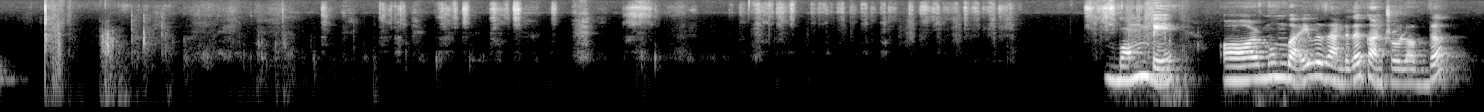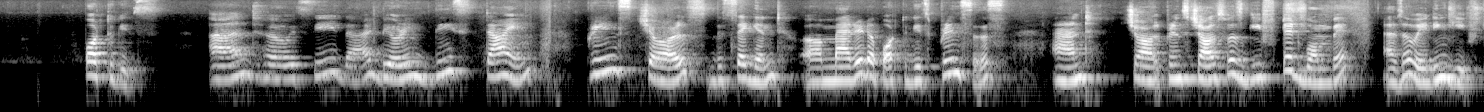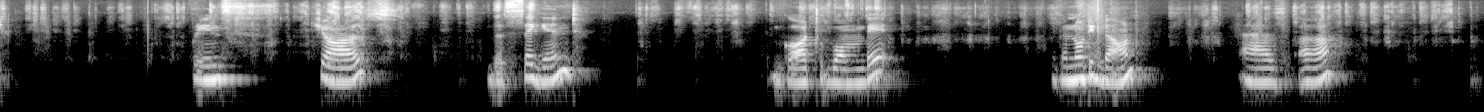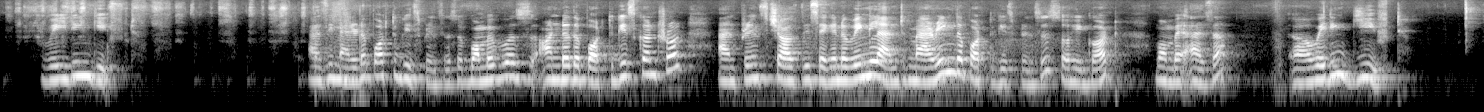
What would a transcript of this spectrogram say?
Bombay or Mumbai was under the control of the Portuguese. And uh, we see that during this time, Prince Charles II uh, married a Portuguese princess and Charles, Prince Charles was gifted Bombay as a wedding gift. Prince Charles II got Bombay you can note it down as a wedding gift as he married a Portuguese princess. So Bombay was under the Portuguese control and Prince Charles II of England marrying the Portuguese princess. So he got Bombay as a uh, wedding gift.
